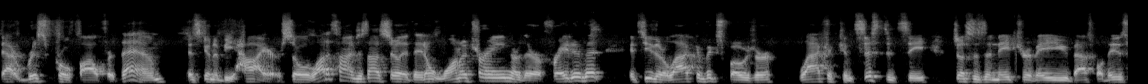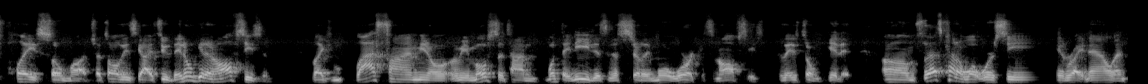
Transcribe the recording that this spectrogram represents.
that risk profile for them is going to be higher. So a lot of times it's not necessarily that they don't want to train or they're afraid of it. It's either lack of exposure, lack of consistency, just as the nature of AAU basketball. They just play so much. That's all these guys do. They don't get an off season like last time, you know, I mean, most of the time, what they need isn't necessarily more work; it's an off season because they just don't get it. Um, so that's kind of what we're seeing right now. And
